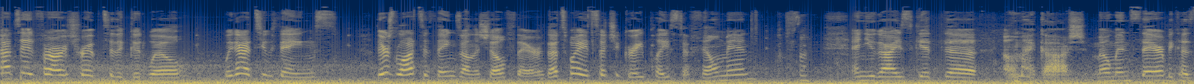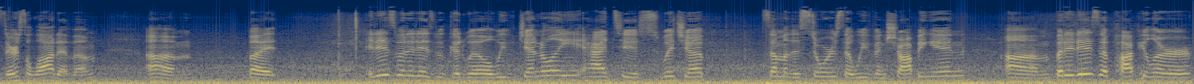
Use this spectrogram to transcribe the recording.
That's it for our trip to the Goodwill. We got two things. There's lots of things on the shelf there. That's why it's such a great place to film in. and you guys get the, oh my gosh, moments there because there's a lot of them. Um, but it is what it is with Goodwill. We've generally had to switch up some of the stores that we've been shopping in. Um, but it is a popular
